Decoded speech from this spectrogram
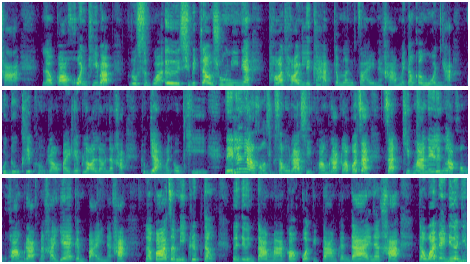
ค่ะ แล้วก็คนที่แบบรู้สึกว่าเออชีวิตเราช่วงนี้เนี่ยท้อถอยหรือขาดกำลังใจนะคะ ไม่ต้องกังวลค่ะ คุณดูคลิปของเราไปเรียบร้อยแล้วนะคะ ทุกอย่างมันโอเค ในเรื่องราวของ 12 ราศีความรักเราก็จะจัดคลิปมาในเรื่องราวของความรักนะคะ แยกกันไปนะคะ แล้วก็จะมีคลิปต่างอื่น ๆ ตามมาก็กดติดตามกันได้นะคะ แต่ว่าในเดือนที่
